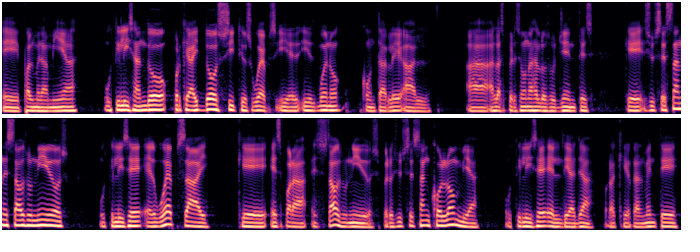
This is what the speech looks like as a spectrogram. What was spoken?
eh, Palmera Mía utilizando, porque hay dos sitios web y es, bueno contarle a, a las personas, a los oyentes, que si usted está en Estados Unidos, utilice el website que es para Estados Unidos, pero si usted está en Colombia, utilice el de allá para que realmente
